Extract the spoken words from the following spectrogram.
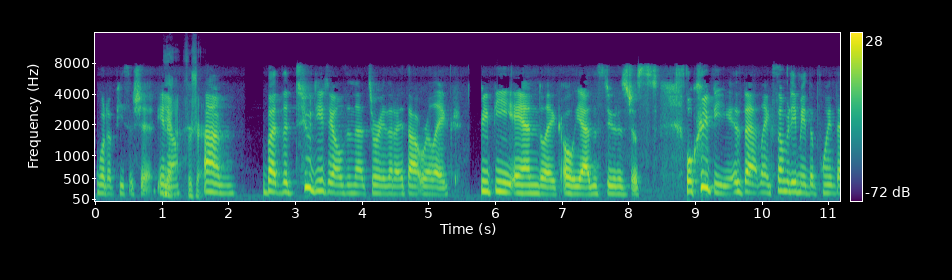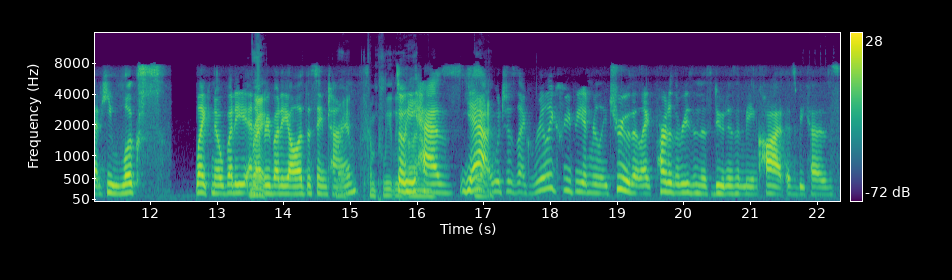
what a piece of shit, you know. yeah for sure Um, but the two details in that story that I thought were like creepy and like, oh yeah, this dude is just well creepy is that like somebody made the point that he looks like nobody and Right. everybody all at the same Right. time. completely So he un- has, yeah, yeah. which is like really creepy and really true. That like part of the reason this dude isn't being caught is because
